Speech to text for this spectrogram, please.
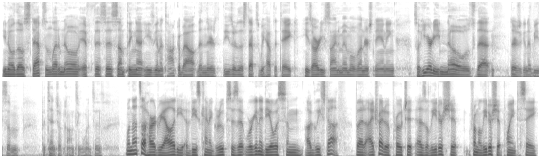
you know those steps and let him know if this is something that he's going to talk about then there's these are the steps we have to take. He's already signed a memo of understanding. So he already knows that there's going to be some potential consequences. Well that's a hard reality of these kind of groups is that we're going to deal with some ugly stuff. But I try to approach it as a leadership from a leadership point to say,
